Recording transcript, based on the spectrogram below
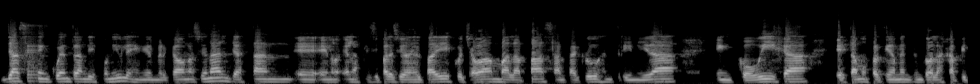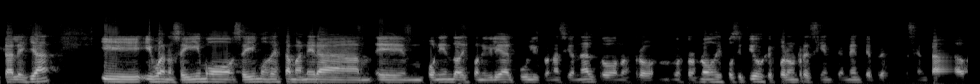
ya se encuentran disponibles en el mercado nacional, ya están eh, en, las principales ciudades del país, Cochabamba, La Paz, Santa Cruz, en Trinidad, en Cobija, estamos prácticamente en todas las capitales ya. Y, bueno, seguimos, seguimos de esta manera eh, poniendo a disponibilidad del público nacional todos nuestros nuevos dispositivos que fueron recientemente presentados.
